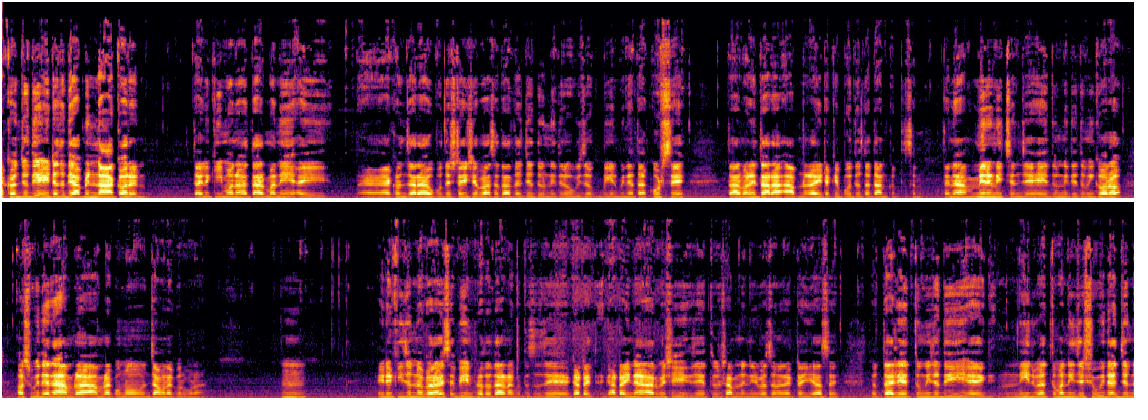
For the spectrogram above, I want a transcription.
এখন যদি এটা যদি আপনি না করেন, তাহলে কি মনে হয় তার মানে এই এখন যারা উপদেষ্টা হিসেবে আছে, তাদের যে দুর্নীতির অভিযোগ বিএনপি নেতা করছে, তার মানে তারা আপনারা এটাকে বৈধতা দান করতেছেন, তাই না? মেনে নিচ্ছেন যে এই দুর্নীতি তুমি করো, অসুবিধা না, আমরা আমরা কোনো ঝামেলা করব না। হুম। এটা কি জন্য করা হয়েছে? বিএনপি হয়তো ধারণা করতেছে যে ঘাটাই ঘাটাই না আর বেশি, যেহেতু সামনে নির্বাচনের একটা ইয়ে আছে। তো তাইলে তুমি যদি নির্বাচন তোমার নিজের সুবিধার জন্য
